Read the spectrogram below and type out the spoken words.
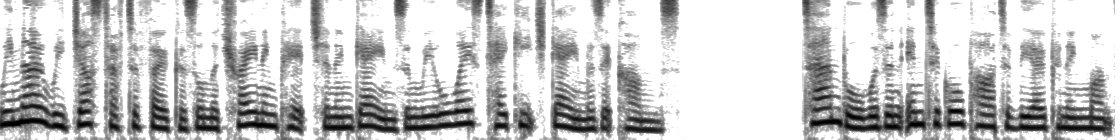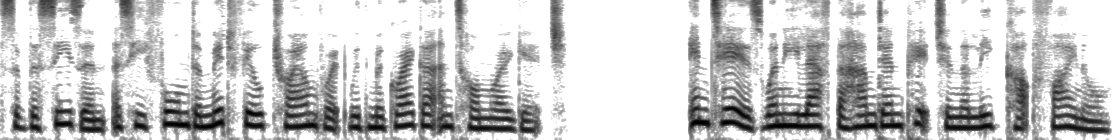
We know we just have to focus on the training pitch and in games and we always take each game as it comes. Turnbull was an integral part of the opening months of the season as he formed a midfield triumvirate with McGregor and Tom Rogic. In tears when he left the Hampden pitch in the League Cup final,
